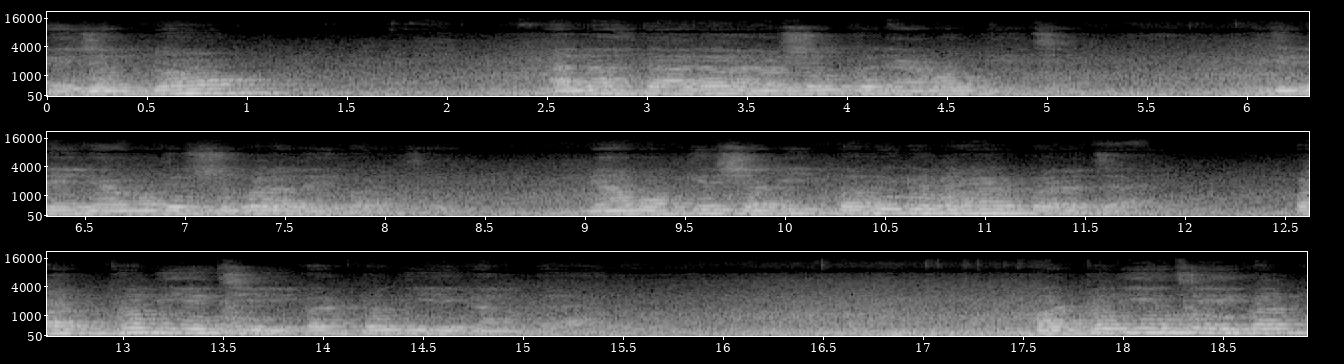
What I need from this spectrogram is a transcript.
এই জন্য আল্লাহ তাআলা অসংখ্য নিয়ামত দিয়েছে জন্য নিয়ামতের শুকর আদায় করা নিয়ামতকে সঠিকভাবে ব্যবহার করা যায়। কণ্ঠ দিয়েছি, কণ্ঠ দিয়ে গান কণ্ঠ দিয়েছে কণ্ঠ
